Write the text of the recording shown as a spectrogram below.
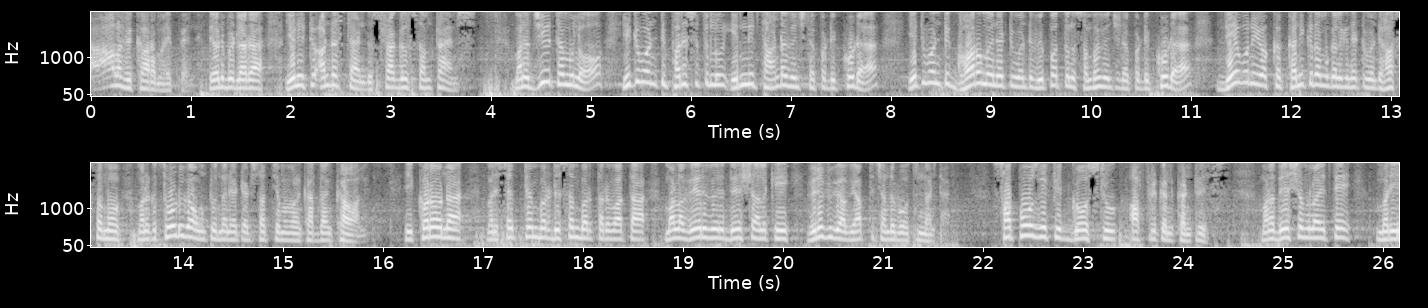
చాలా వికారం అయిపోయింది దేవుని బిడ్డారా you need to understand the struggle some times మన జీవితంలో ఇటువంటి పరిస్థితులు ఎన్ని తాండవించినప్పటికీ కూడా ఎటువంటి ఘోరమైనటువంటి విపత్తులు సంభవించినప్పటికీ కూడా దేవుని యొక్క కనికరం కలిగినటువంటి హస్తము మనకు తోడుగా ఉంటుందనేటువంటి సత్యం మనకు అర్థం కావాలి. ఈ కరోనా మరి సెప్టెంబర్ డిసెంబర్ తర్వాత మళ్ళీ వేరు వేరు దేశాలకి విరివిగా వ్యాప్తి చెందబోతుందంట. Suppose if it goes to African countries మన దేశంలో అయితే మరి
